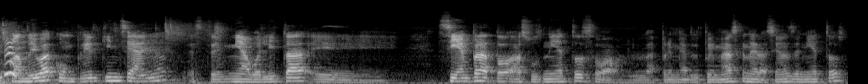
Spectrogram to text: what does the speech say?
cuando iba a cumplir 15 años, este, mi abuelita eh, siempre a, to- a sus nietos o a la primer- las primeras generaciones de nietos,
